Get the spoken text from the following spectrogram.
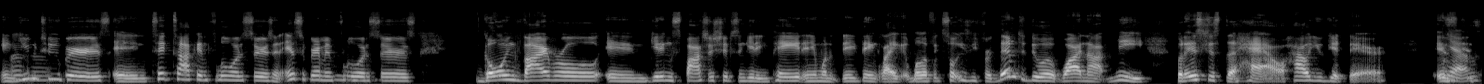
and mm-hmm. youtubers and tiktok influencers and instagram mm-hmm. influencers. Going viral and getting sponsorships and getting paid and when they think like well if it's so easy for them to do it why not me? But it's just the how how you get there is, yeah. is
